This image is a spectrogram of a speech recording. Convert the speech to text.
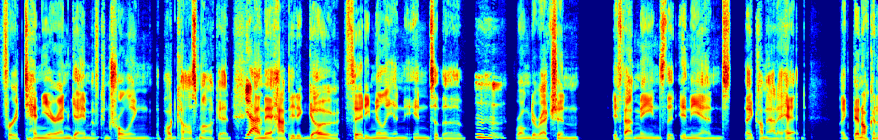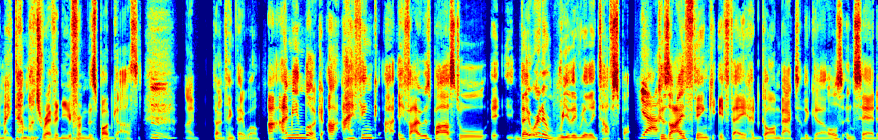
for a 10 year end game of controlling the podcast market. Yeah. And they're happy to go 30 million into the hmm wrong direction if that means that in the end they come out ahead. Like they're not going to make that much revenue from this podcast. Mm. I don't think they will. I, I mean, look, I, I think uh, if I was Barstool, it, they were in a really, really tough spot. Yeah. Because I think if they had gone back to the girls and said,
